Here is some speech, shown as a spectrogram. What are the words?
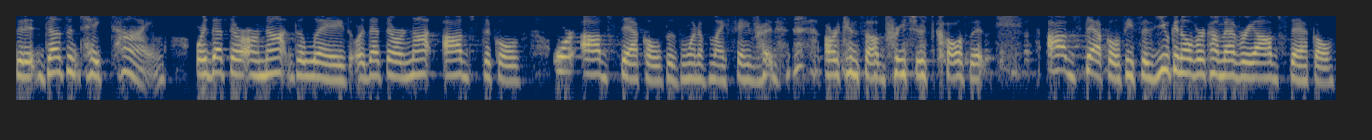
that it doesn't take time, or that there are not delays, or that there are not obstacles, or obstacles, as one of my favorite Arkansas preachers calls it. obstacles. He says, You can overcome every obstacle.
